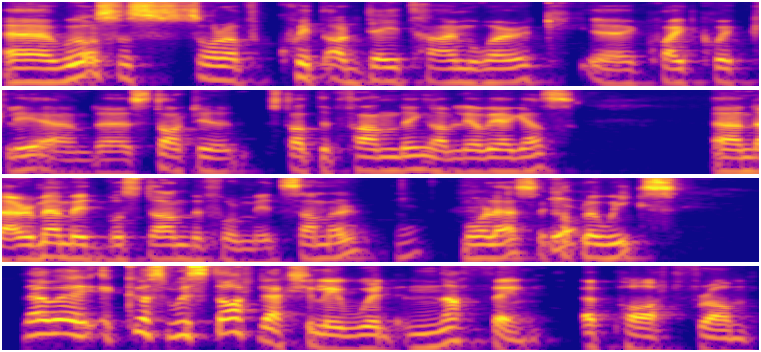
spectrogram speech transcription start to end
Uh, we also sort of quit our daytime work uh, quite quickly and uh, started started funding of Leo Vegas. And I remember it was done before midsummer, Yeah. more or less, a Yeah. couple of weeks. No, because we started actually with nothing apart from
